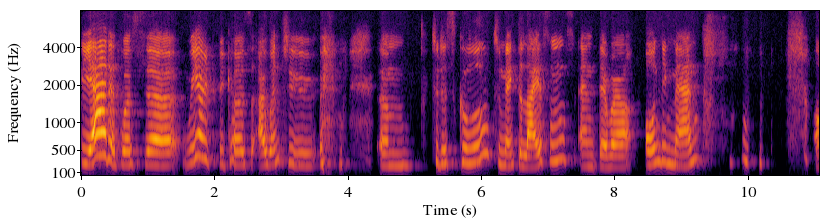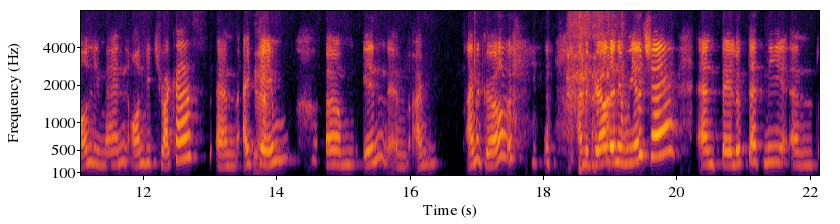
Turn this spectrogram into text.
Yeah, that was uh, weird because I went to um, to the school to make the license, and there were only men, only men, only truckers, and I yeah. came um, in, and I'm I'm a girl. I'm a girl in a wheelchair, and they looked at me, and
